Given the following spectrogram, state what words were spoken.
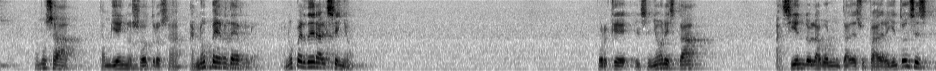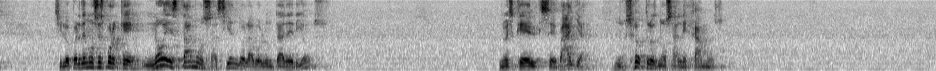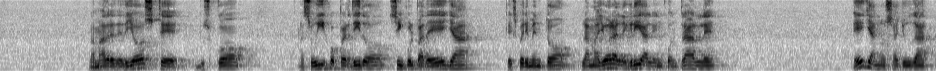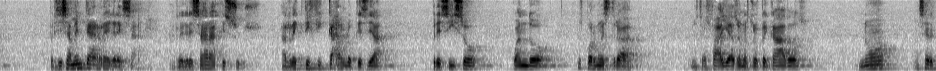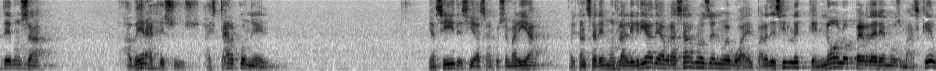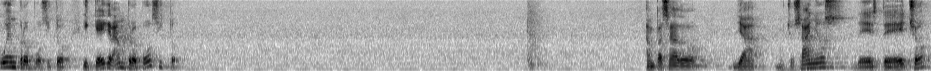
vamos a también nosotros a, a no perderlo a no perder al Señor. Porque el Señor está haciendo la voluntad de su Padre. Y entonces, si lo perdemos es porque no estamos haciendo la voluntad de Dios. No es que Él se vaya, nosotros nos alejamos. La Madre de Dios que buscó a su hijo perdido sin culpa de ella, que experimentó la mayor alegría al encontrarle. Ella nos ayuda precisamente a regresar, a regresar a Jesús, a rectificar lo que sea preciso cuando, pues por nuestra, nuestras fallas o nuestros pecados, no acertemos a, a ver a Jesús, a estar con Él, y así, decía San José María, alcanzaremos la alegría de abrazarnos de nuevo a Él para decirle que no lo perderemos más. Qué buen propósito y qué gran propósito. Han pasado ya muchos años de este hecho.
